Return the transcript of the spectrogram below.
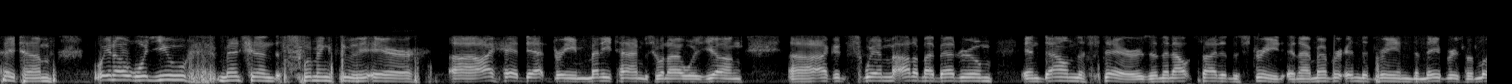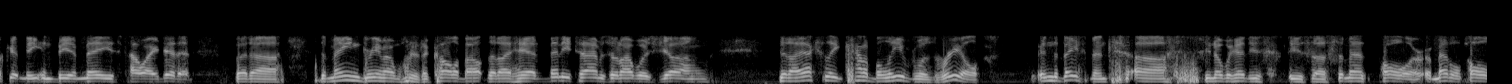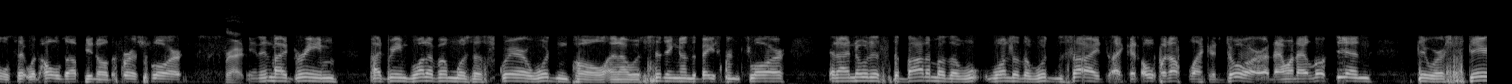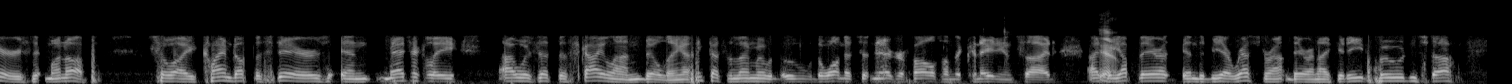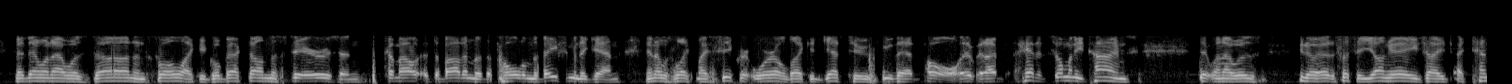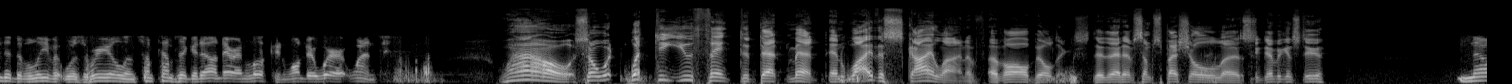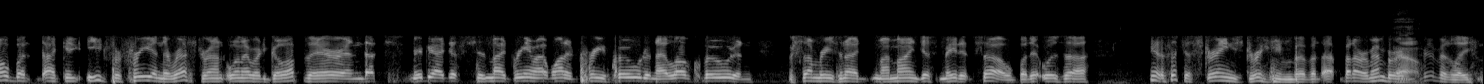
Hey, Tom. Well, you know, when you mentioned swimming through the air, uh, I had that dream many times when I was young. Uh, I could swim out of my bedroom and down the stairs and then outside in the street. And I remember in the dream, the neighbors would look at me and be amazed how I did it. But uh, the main dream I wanted to call about that I had many times when I was young that I actually kind of believed was real. In the basement, uh, you know, we had these these uh, cement pole or metal poles that would hold up, you know, the first floor. Right. And in my dream, I dreamed one of them was a square wooden pole, and I was sitting on the basement floor, and I noticed the bottom of the one of the wooden sides I could open up like a door. And when I looked in, there were stairs that went up. So I climbed up the stairs, and magically I was at the Skylon building. I think that's the name the one that's at Niagara Falls on the Canadian side. I'd Yeah. be up there, and there'd be a restaurant there, and I could eat food and stuff. And then when I was done and full, I could go back down the stairs and come out at the bottom of the pole in the basement again. And it was like my secret world I could get to through that pole. It, and I had it so many times that when I was, you know, at such a young age, I, I tended to believe it was real. And sometimes I go down there and look and wonder where it went. Wow. So what what do you think that that meant, and why the Skylon of, of all buildings? Did that have some special uh, significance to you? No, but I could eat for free in the restaurant when I would go up there, and that's maybe I just in my dream I wanted free food, and I love food, and for some reason I my mind just made it so. But it was uh, you know, such a strange dream, but but, but I remember Wow. it vividly.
